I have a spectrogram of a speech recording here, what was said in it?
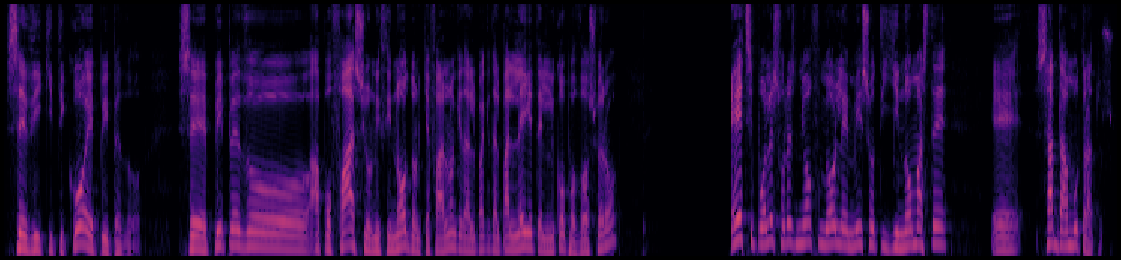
σε διοικητικό επίπεδο, σε επίπεδο αποφάσεων, ηθινόντων, κεφαλών κτλ. κτλ λέγεται ελληνικό ποδόσφαιρο, έτσι πολλές φορές νιώθουμε όλοι εμείς ότι γινόμαστε ε, σαν τα μούτρα τους.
